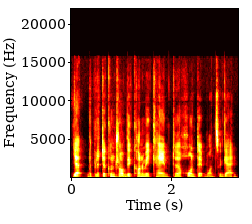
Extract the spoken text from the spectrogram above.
Yet, the political control of the economy came to haunt it once again.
